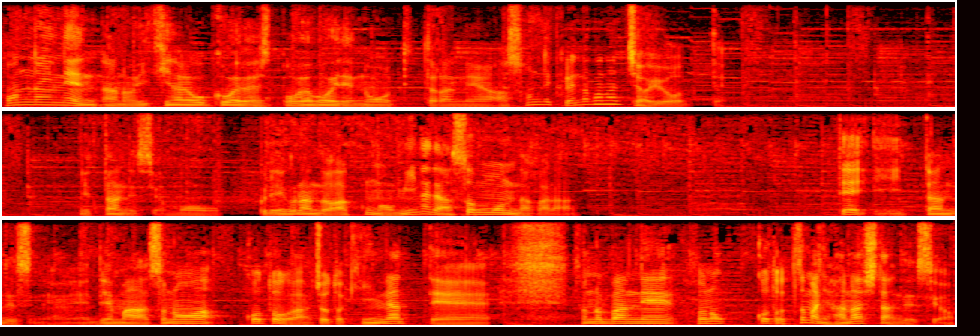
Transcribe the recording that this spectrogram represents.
そんなにねあのいきなり大声で親声でノーって言ったらね遊んでくれなくなっちゃうよって。言ったんですよ。もうプレイグラウンドはあくまみんなで遊ぶもんだから。って言ったんですね。でまあそのことがちょっと気になってその晩ねそのことを妻に話したんですよ。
